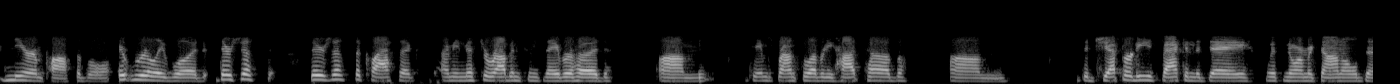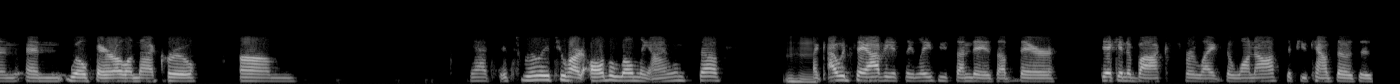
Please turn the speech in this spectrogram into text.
near impossible. It really would. There's just there's just the classics. I mean, Mr. Robinson's Neighborhood, um, James Brown Celebrity Hot Tub, um, the Jeopardies back in the day with Norm Macdonald and and Will Ferrell and that crew. Um, yeah, it's, it's really too hard. All the Lonely Island stuff. Mm-hmm. Like I would say, obviously, Lazy Sunday is up there. Dick in a Box for like the one-offs, if you count those as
